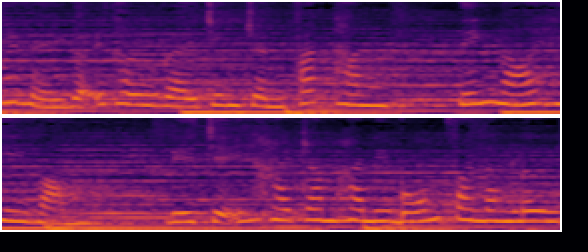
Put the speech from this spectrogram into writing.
quý vị gửi thư về chương trình phát thanh Tiếng Nói Hy Vọng, địa chỉ 224 Phan Đăng Lưu,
